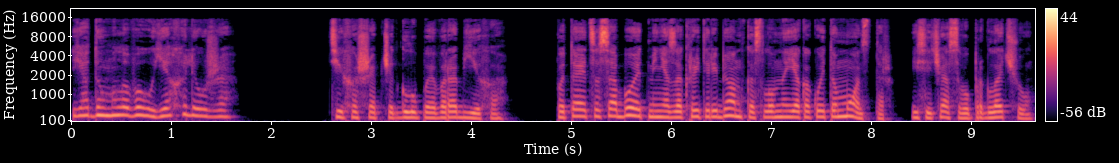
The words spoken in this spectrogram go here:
Я думала, вы уехали уже?» Тихо шепчет глупая воробьиха. Пытается собой от меня закрыть ребенка, словно я какой-то монстр, и сейчас его проглочу.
